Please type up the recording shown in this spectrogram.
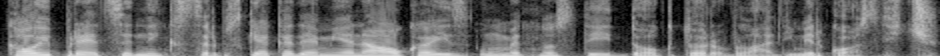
kao i predsednik Srpske akademije nauka iz umetnosti dr. Vladimir Kostić.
